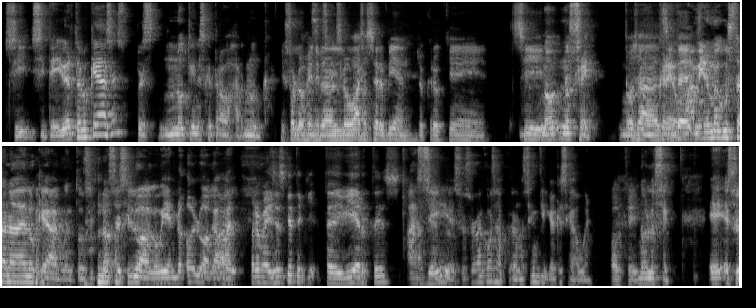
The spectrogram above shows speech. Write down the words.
si, si te divierte lo que haces, pues no tienes que trabajar nunca. Y por lo general lo vas a hacer bien. Yo creo que sí. No, no sé, no, creo. A mí no me gusta nada de lo que hago, entonces no, sé si lo hago bien o lo haga mal. Pero me dices que te, te diviertes. Ah, sí, eso es una cosa, pero no significa que sea bueno. Ok. No lo sé. Eh, eso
